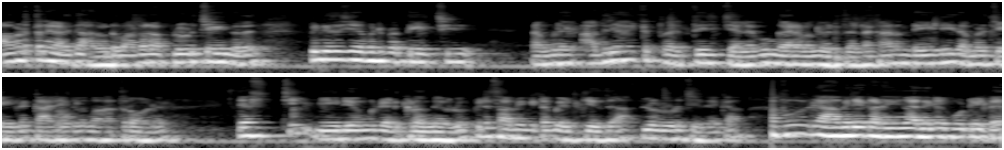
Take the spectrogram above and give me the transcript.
അവിടെ തന്നെ കിടക്കുക അതുകൊണ്ട് മാത്രം അപ്ലോഡ് ചെയ്യുന്നത്. പിന്നെ ഇത് ചെയ്യാൻ വേണ്ടി പ്രത്യേകിച്ച് നമ്മൾ അതിനായിട്ട് പ്രത്യേകിച്ച് ചിലവും കാര്യങ്ങളൊന്നും എടുത്തില്ല കാരണം ഡെയിലി നമ്മൾ ചെയ്യുന്ന കാര്യങ്ങൾ മാത്രമാണ്. ജസ്റ്റ് വീഡിയോയും കൂടി എടുക്കണമെന്നേ ഉള്ളൂ. പിന്നെ സമയം കിട്ടുമ്പോൾ എഡിറ്റ് ചെയ്ത് അപ്ലോഡ് കൂടെ ചെയ്തേക്കാം. അപ്പോൾ രാവിലെ കണക്കും കാര്യങ്ങൾ കൂട്ടിയിട്ട്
